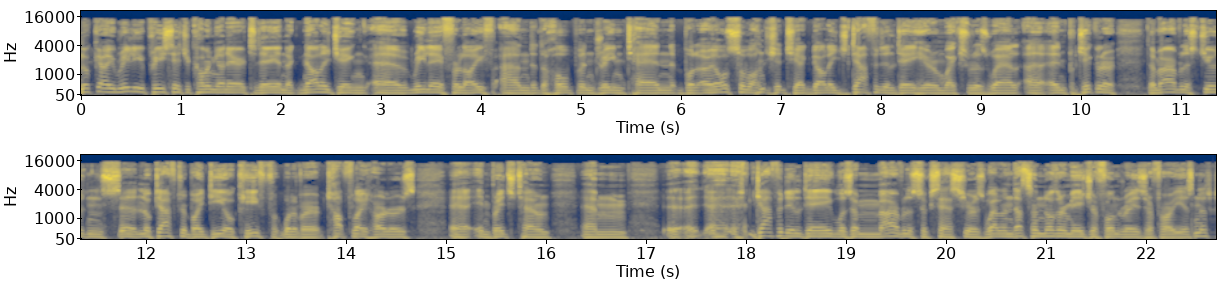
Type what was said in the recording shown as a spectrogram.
Look, I really appreciate you coming on air today and acknowledging uh, Relay for Life and the Hope and Dream 10, but I also want you to acknowledge Daffodil Day here in Wexford as well. Uh, in particular, the marvellous students uh, looked after by Dee O'Keeffe, one of our top flight hurlers uh, in Bridgetown. Um, uh, uh, Daffodil Day was a marvellous success here as well, and that's another major fundraiser for you, isn't it?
